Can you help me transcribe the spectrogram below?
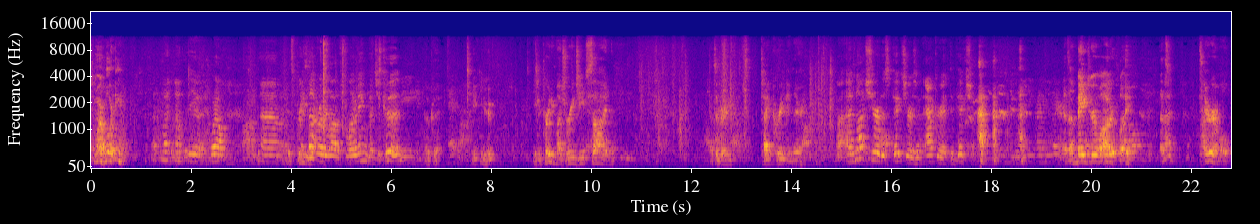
tomorrow morning? That might not be, a- well, um, It's pretty- there's not really a lot of floating, but you could. Okay. You can, you- you can pretty much reach each side. That's a very tight creek in there. I'm not sure this picture is an accurate depiction. That's a major waterway. That's terrible.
